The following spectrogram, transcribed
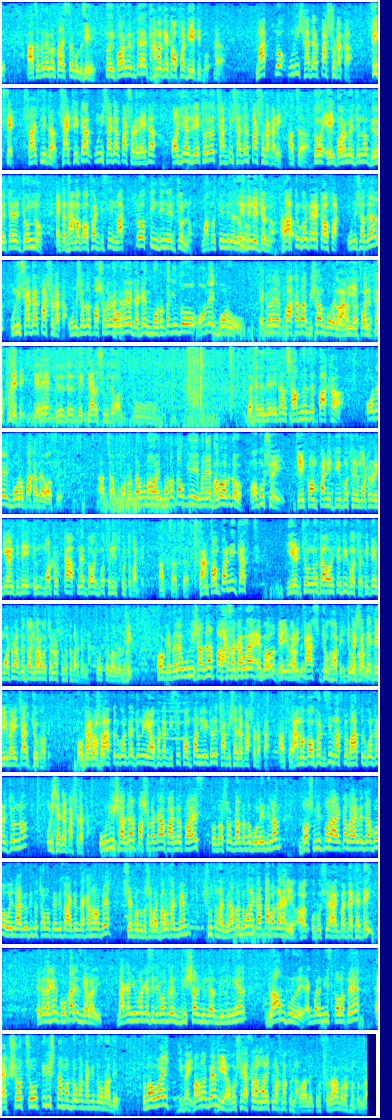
আচ্ছা তাহলে এবার প্রাইসটা বলে দিই। তো এই গরমের ভিতরে ধামাকে একটা অফার দিয়ে দিব। হ্যাঁ। মাত্র উনিশ হাজার পাঁচশো টাকা। ফিক্সড ষাট লিটার। ষাট লিটার উনিশ হাজার পাঁচশো টাকা। এটা অরিজিনাল রেট হলো ছাব্বিশ হাজার পাঁচশো টাকা রেট আচ্ছা। তো এই গরমের জন্য বৃহস্পতির জন্য একটা ধামাকা অফার দিছি মাত্র তিন দিনের জন্য। মাত্র তিন দিনের জন্য? তিন দিনের জন্য। বাহাত্তর ঘণ্টার একটা অফার উনিশ হাজার? উনিশ হাজার পাঁচশো টাকা। উনিশ হাজার পাঁচশো টাকা হলে দেখেন মোটরটা কিন্তু অনেক বড়। একেবারে পাখাটা বিশাল বড় আমি এই আছে। পলিশটা খুলে দিই। দিলে দেখতে আরও সুবিধা হবে। দেখেন এই যে এটার সামনের যে পাখা অনেক বড় পাখা দেওয়া আছে। আচ্ছা মোটরটা মনে হয় মোটরটাও কি মানে ভালো হবে তো? অবশ্যই যে কোম্পানি দুই বছরের মোটরের গ্যারান্টি দেয় এই মোটরটা আপনি দশ বছর ইউজ করতে পারবেন। আচ্ছা আচ্ছা। কারণ কোম্পানি জাস্ট ইয়ের জন্য দেওয়া হয়েছে দুই বছর কিন্তু এই মোটর আপনি দশ বারো বছর নষ্ট করতে পারবেন না। করতে পারবেন জি। ওকে তাহলে উনিশ হাজার পাঁচশো টাকা এবং ডেলিভারি চার্জ যোগ হবে। এটার সাথে ডেলিভারি চার্জ যোগ হবে। কারণ বাহাত্তর ঘণ্টার জন্য এই অফারটা দিচ্ছি কোম্পানি রেট হলে ছাব্বিশ হাজার পাঁচশো টাকা। আচ্ছা। আমাকে অফার দিচ্ছি মাত্র বাহাত্তর ঘণ্টার জন্য উনিশ হাজার পাঁচশো টাকা। উনিশ হাজার পাঁচশো টাকা ফাইনাল প্রাইস তো দর্শক দামটা তো বলেই দিলাম। দশ মিনিট পর আরেকটা লাইভে যাব। ওই লাইভেও কিন্তু চমৎকার কিছু আইটেম দেখানো হবে। সে পর্যন্ত সবাই ভালো থাকবেন সুস্থ থাকবেন। আপনার দোকানের কার্ডটা আবার দেখাই অবশ্যই একবার দেখা দেই। এটা দেখেন crockeries gallery. Dhaka new market city complex Biswas builder building এর গ্রাউন্ড ফ্লোরে একবারে নিচ তলাতে। একশো চৌত্রিশ নাম্বার দোকানটা কিন্তু ওনাদের। তো বাবু ভাই জি ভাই। ভালো থাকবেন? জি অবশ্যই। আসসালামু আলাইকুম রহমতুল্লাহ। ওয়ালাইকুম আসসালাম রহমতুল্লাহ।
